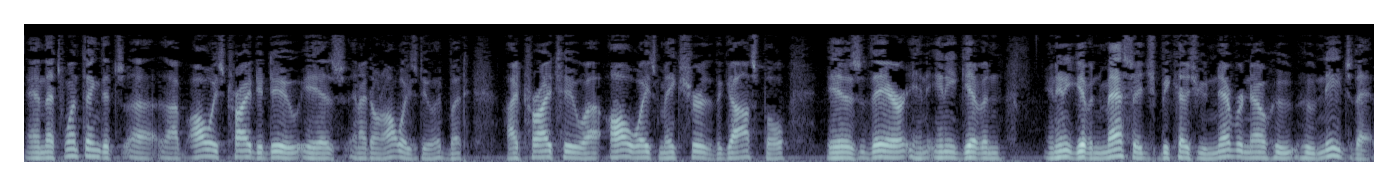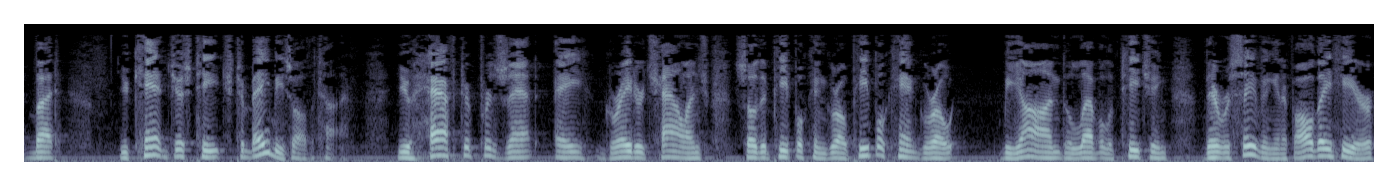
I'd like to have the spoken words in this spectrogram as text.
And that's one thing that uh, I've always tried to do is, and I don't always do it, but I try to uh, always make sure that the gospel is there in any given in any given message because you never know who, who needs that. But you can't just teach to babies all the time. You have to present a greater challenge so that people can grow. People can't grow beyond the level of teaching they're receiving. And if all they hear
